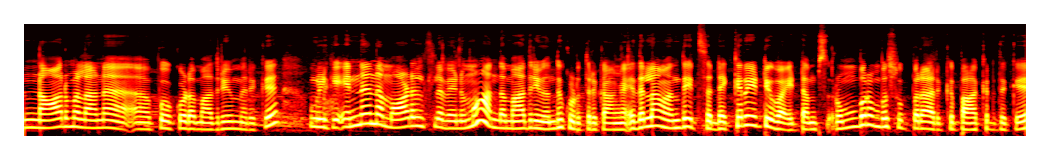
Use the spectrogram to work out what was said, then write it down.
நார்மலான பூக்கூட மாதிரியும் இருக்குது உங்களுக்கு என்னென்ன மாடல்ஸில் வேணுமோ அந்த மாதிரி வந்து கொடுத்துருக்காங்க. இதெல்லாம் வந்து இட்ஸ் அ டெக்கரேட்டிவ் ஐட்டம்ஸ் ரொம்ப ரொம்ப சூப்பராக இருக்குது பார்க்குறதுக்கு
